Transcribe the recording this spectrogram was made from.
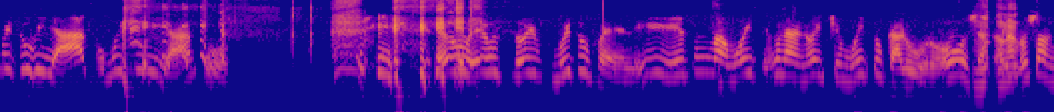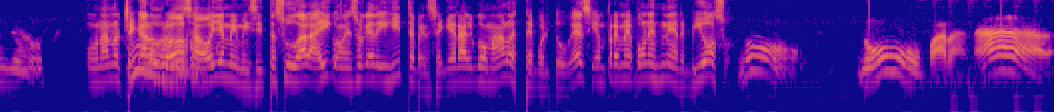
muito viaco, muito viaco. Eu, eu sou muito feliz. Uma noite, uma noite muito calurosa. Una- calurosa Una noche calurosa, oye, me, hiciste sudar ahí con eso que dijiste. Pensé que era algo malo este portugués. Siempre me pones nervioso. Não, não, para nada.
